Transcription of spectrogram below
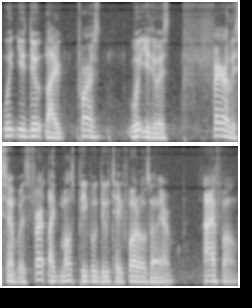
what you do, like for us, what you do is fairly simple. It's fair, like most people do take photos on their iPhone.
